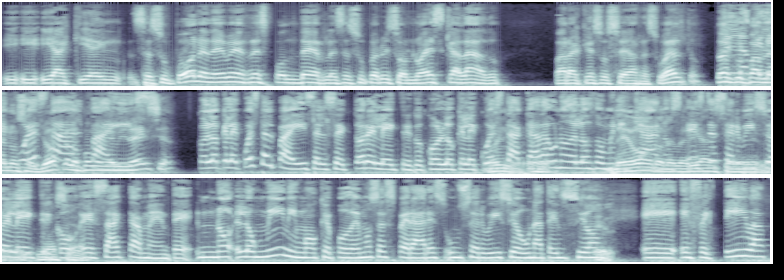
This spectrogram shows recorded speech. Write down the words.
y, y- y a quien se supone debe responderle ese supervisor no ha escalado para que eso sea resuelto. Entonces, que culpable le no soy yo que lo pongo en evidencia. Con lo que le cuesta al país el sector eléctrico, con lo que le cuesta a cada eh, uno de los dominicanos este ser, servicio eléctrico, exactamente. No, lo mínimo que podemos esperar es un servicio, una atención eh, efectiva,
